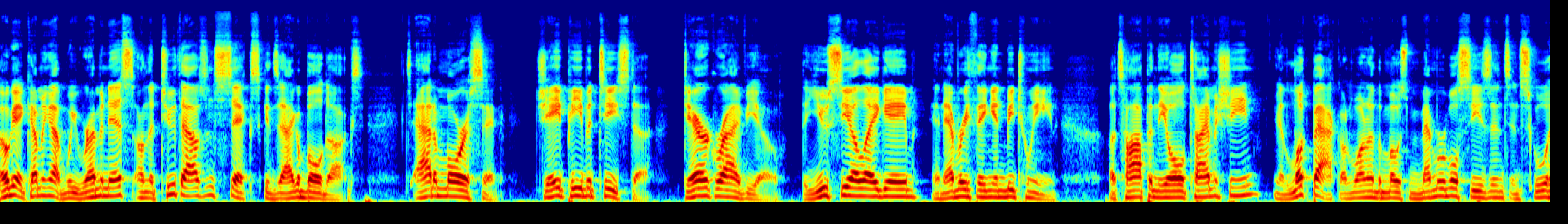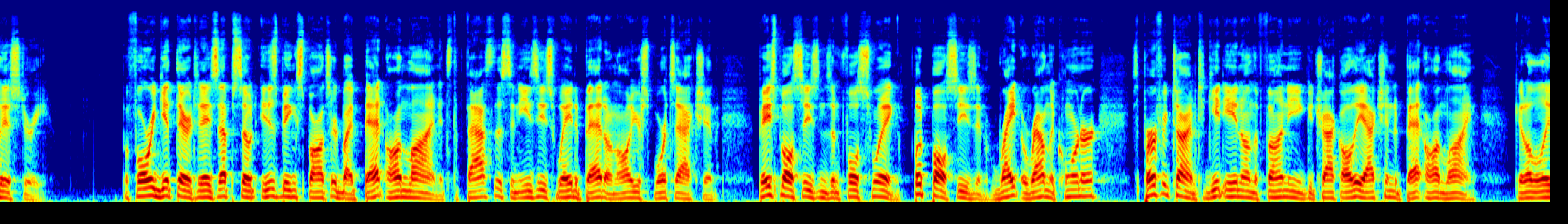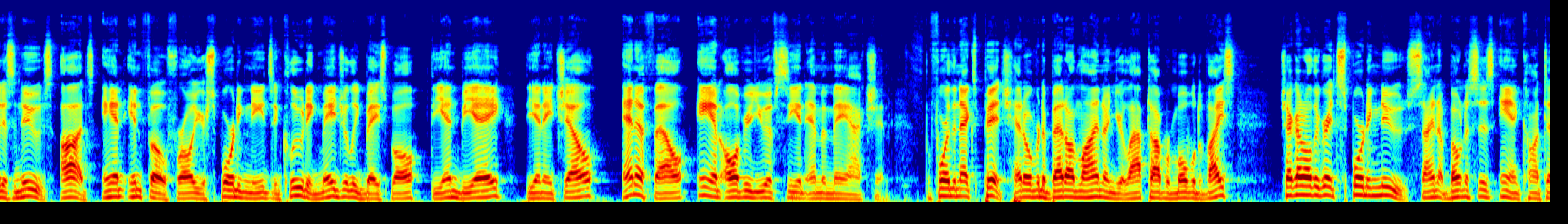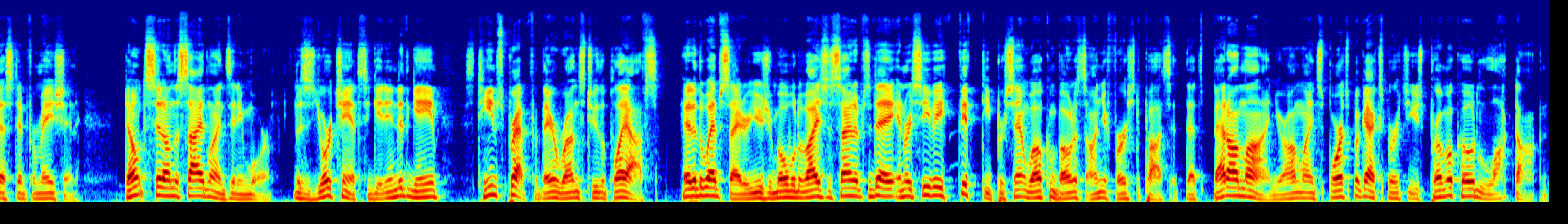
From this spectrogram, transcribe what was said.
Okay, coming up, we reminisce on the 2006 Gonzaga Bulldogs. It's Adam Morrison, JP Batista, Derek Raivio, the UCLA game, and everything in between. Let's hop in the old time machine and look back on one of the most memorable seasons in school history. Before we get there, today's episode is being sponsored by Bet Online. It's the fastest and easiest way to bet on all your sports action. Baseball season's in full swing, football season right around the corner. It's the perfect time to get in on the fun and you can track all the action at Bet Online. Get all the latest news, odds, and info for all your sporting needs, including Major League Baseball, the NBA, the NHL, NFL, and all of your UFC and MMA action. Before the next pitch, head over to Bet Online on your laptop or mobile device. Check out all the great sporting news, sign up bonuses, and contest information. Don't sit on the sidelines anymore. This is your chance to get into the game as teams prep for their runs to the playoffs. Head to the website or use your mobile device to sign up today and receive a 50% welcome bonus on your first deposit. That's Bet Online, your online sportsbook experts. Use promo code LOCKED ON.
